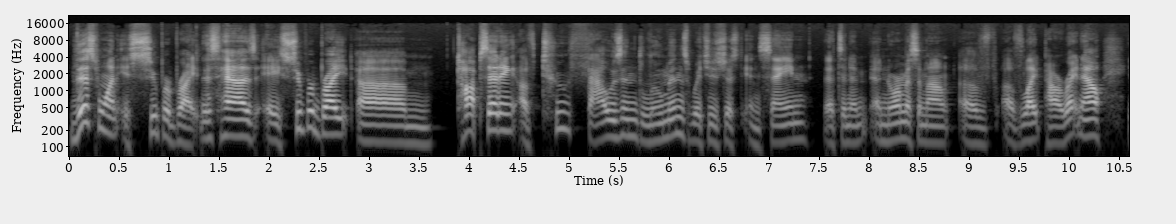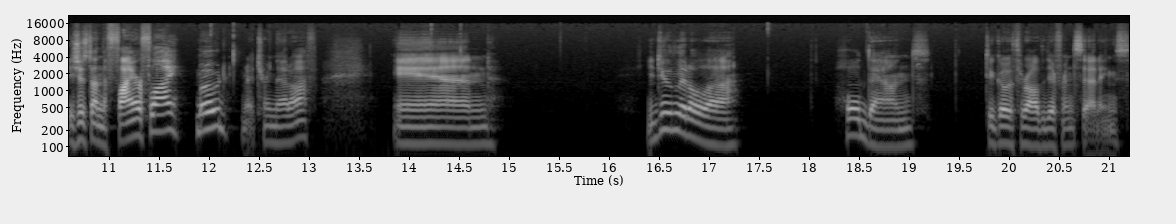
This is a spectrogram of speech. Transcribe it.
This one is super bright. This has a super bright um, top setting of 2000 lumens, which is just insane. That's an enormous amount of, of light power. Right now, it's just on the Firefly mode. I'm gonna turn that off. And you do little uh, hold downs to go through all the different settings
